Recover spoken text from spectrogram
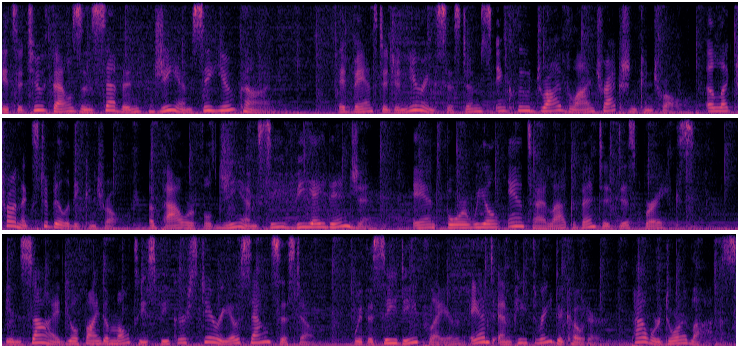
It's a 2007 GMC Yukon. Advanced engineering systems include driveline traction control, electronic stability control, a powerful GMC V8 engine, and four-wheel anti-lock vented disc brakes. Inside, you'll find a multi-speaker stereo sound system with a CD player and MP3 decoder, power door locks,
